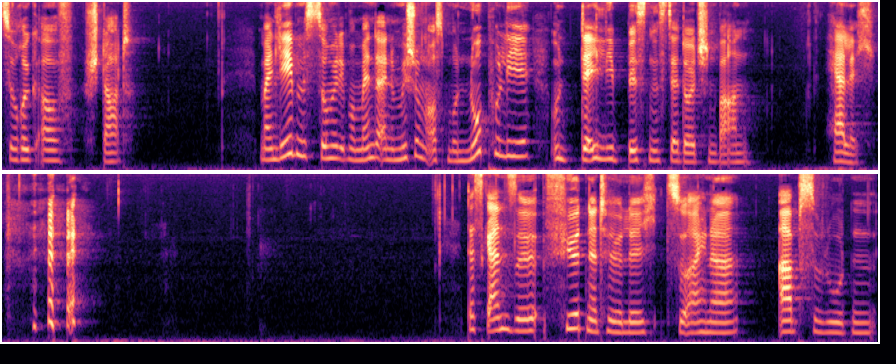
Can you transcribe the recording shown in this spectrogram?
zurück auf Start. Mein Leben ist somit im Moment eine Mischung aus Monopoly und Daily Business der Deutschen Bahn. Herrlich. das Ganze führt natürlich zu einer absoluten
